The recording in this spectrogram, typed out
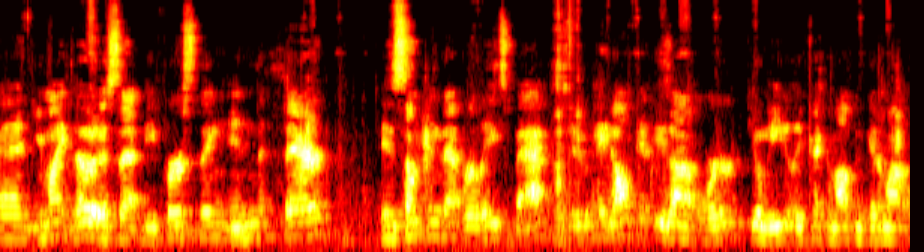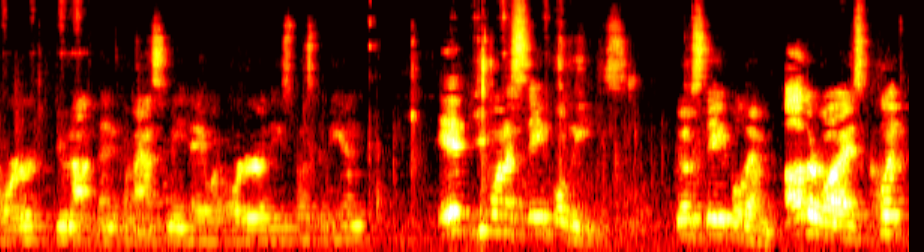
and you might notice that the first thing in there is something that relates back to, hey, don't get these out of order. You immediately pick them up and get them out of order. Do not then come ask me, hey, what order are these supposed to be in? If you want to staple these, go staple them. Otherwise, clip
